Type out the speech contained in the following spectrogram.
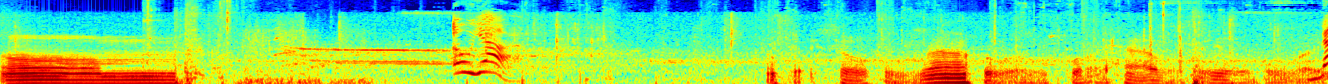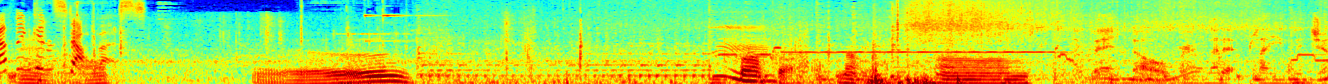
Um. Oh yeah. Okay, so for Rathalos, what I have available right Nothing now can stop us. is Hmm. fuck off. No. Um. Bend over and let it play with you.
